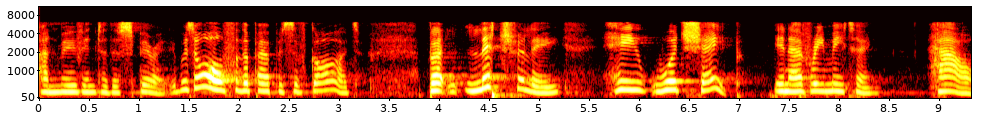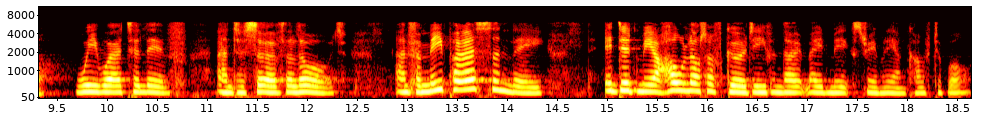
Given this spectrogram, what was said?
and move into the Spirit. It was all for the purpose of God. But literally, He would shape in every meeting how we were to live and to serve the Lord. And for me personally, it did me a whole lot of good, even though it made me extremely uncomfortable.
